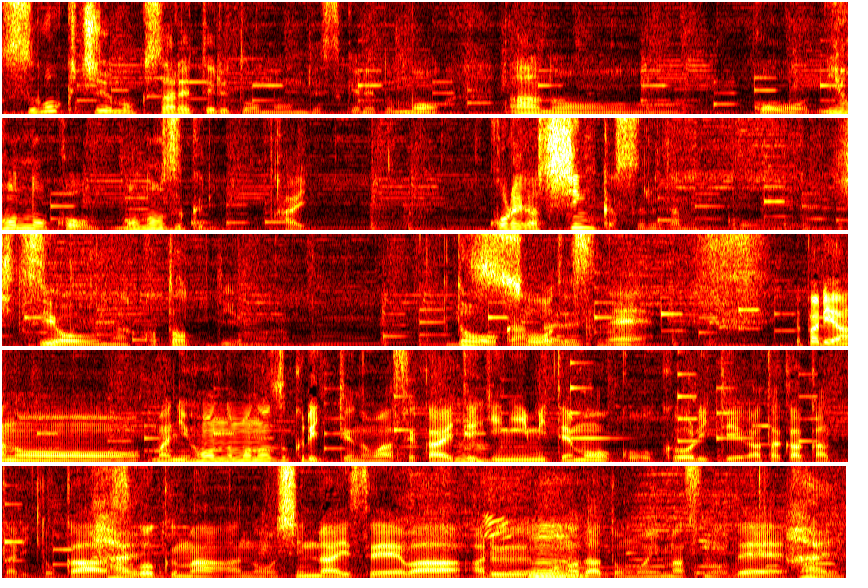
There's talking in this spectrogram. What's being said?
すごく注目されてると思うんですけれども、あのーこう日本のこうものづくり。はい。これが進化するためにこう必要なことっていうのはどうお考えそうですすねっぱりあのーまあ、日本のものづくりっていうのは世界的に見てもこうクオリティが高かったりとか、はい。すごくまああの信頼性はあるものだと思いますので、はい。ま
